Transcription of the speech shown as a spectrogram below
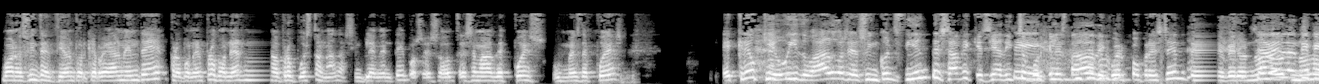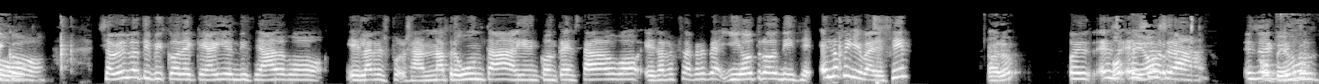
Bueno, es su intención, porque realmente proponer, proponer, no ha propuesto nada. Simplemente, pues eso, tres semanas después, un mes después, creo que he oído algo, o sea, su inconsciente sabe que se ha dicho Sí. porque él estaba de cuerpo presente, pero no ¿Sabes lo no típico? ¿Sabes lo típico de que alguien dice algo, es la respuesta, o sea, una pregunta, alguien contesta algo, es la respuesta correcta, y otro dice, es lo que yo iba a decir? Claro, Pues es, O es peor. esa, esa o peor,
